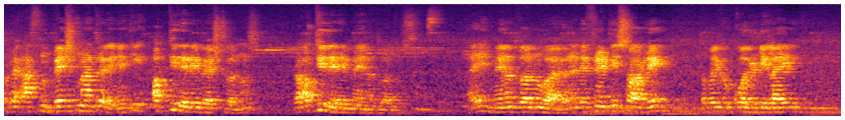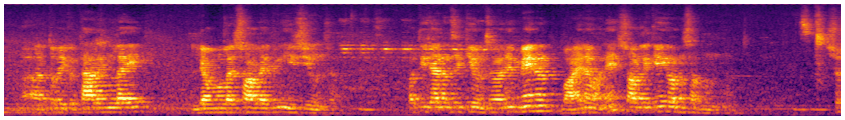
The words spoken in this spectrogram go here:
तपाईँ आफ्नो बेस्ट मात्र होइन कि अति धेरै बेस्ट गर्नुहोस् र अति धेरै मेहनत गर्नुहोस्। है मेहनत गर्नुभयो भने डेफिनेटली सरले तपाईँको क्वालिटीलाई तपाईँको ट्यालेन्टलाई ल्याउनलाई सरलाई पनि इजी हुन्छ। कतिजना चाहिँ के हुन्छ भने मेहनत भएन भने सरले केही गर्न सक्नुहुन्न। सो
